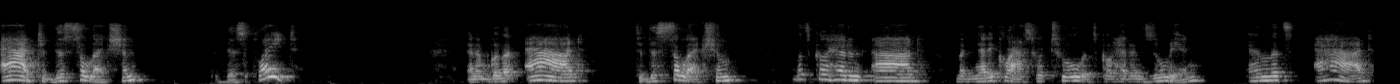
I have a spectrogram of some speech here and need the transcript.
add to this selection this plate. And I'm going to add to this selection. Let's go ahead and add magnetic lasso tool. Let's go ahead and zoom in and let's add,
